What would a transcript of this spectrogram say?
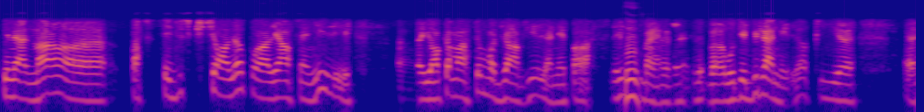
finalement, parce que ces discussions-là pour aller enseigner, euh, ils ont commencé au mois de janvier l'année passée, hmm. ben, ben, au début de l'année. Là. Puis euh, euh,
